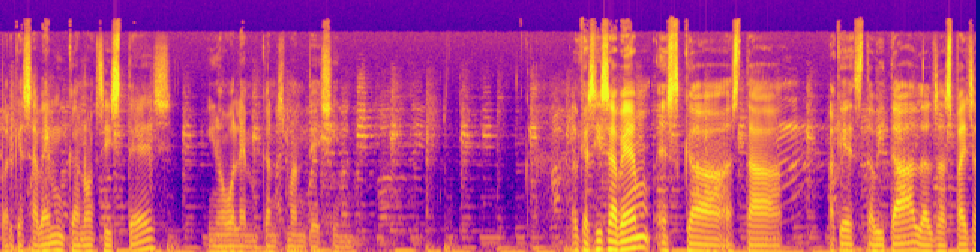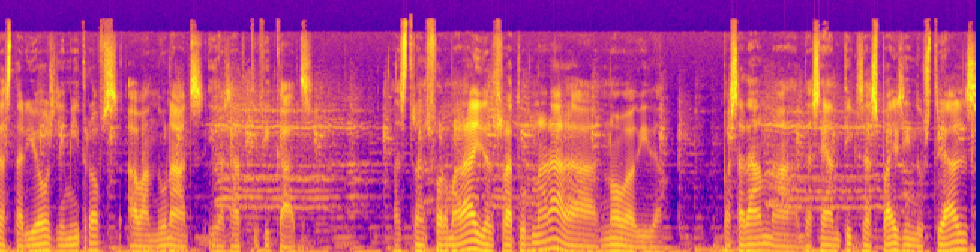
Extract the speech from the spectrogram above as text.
perquè sabem que no existeix i no volem que ens menteixin. El que sí sabem és que està aquest habitat dels espais exteriors limítrofs abandonats i desertificats. Es transformarà i els retornarà a la nova vida. Passaran a, de ser antics espais industrials,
